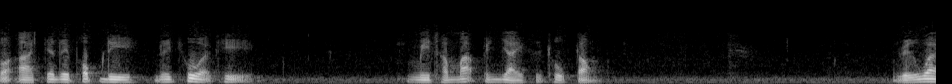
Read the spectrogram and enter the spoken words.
ก็อาจจะได้พบดีหรือชั่วที่มีธรรมะเป็นใหญ่คือถูกต้อง หรือว่า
